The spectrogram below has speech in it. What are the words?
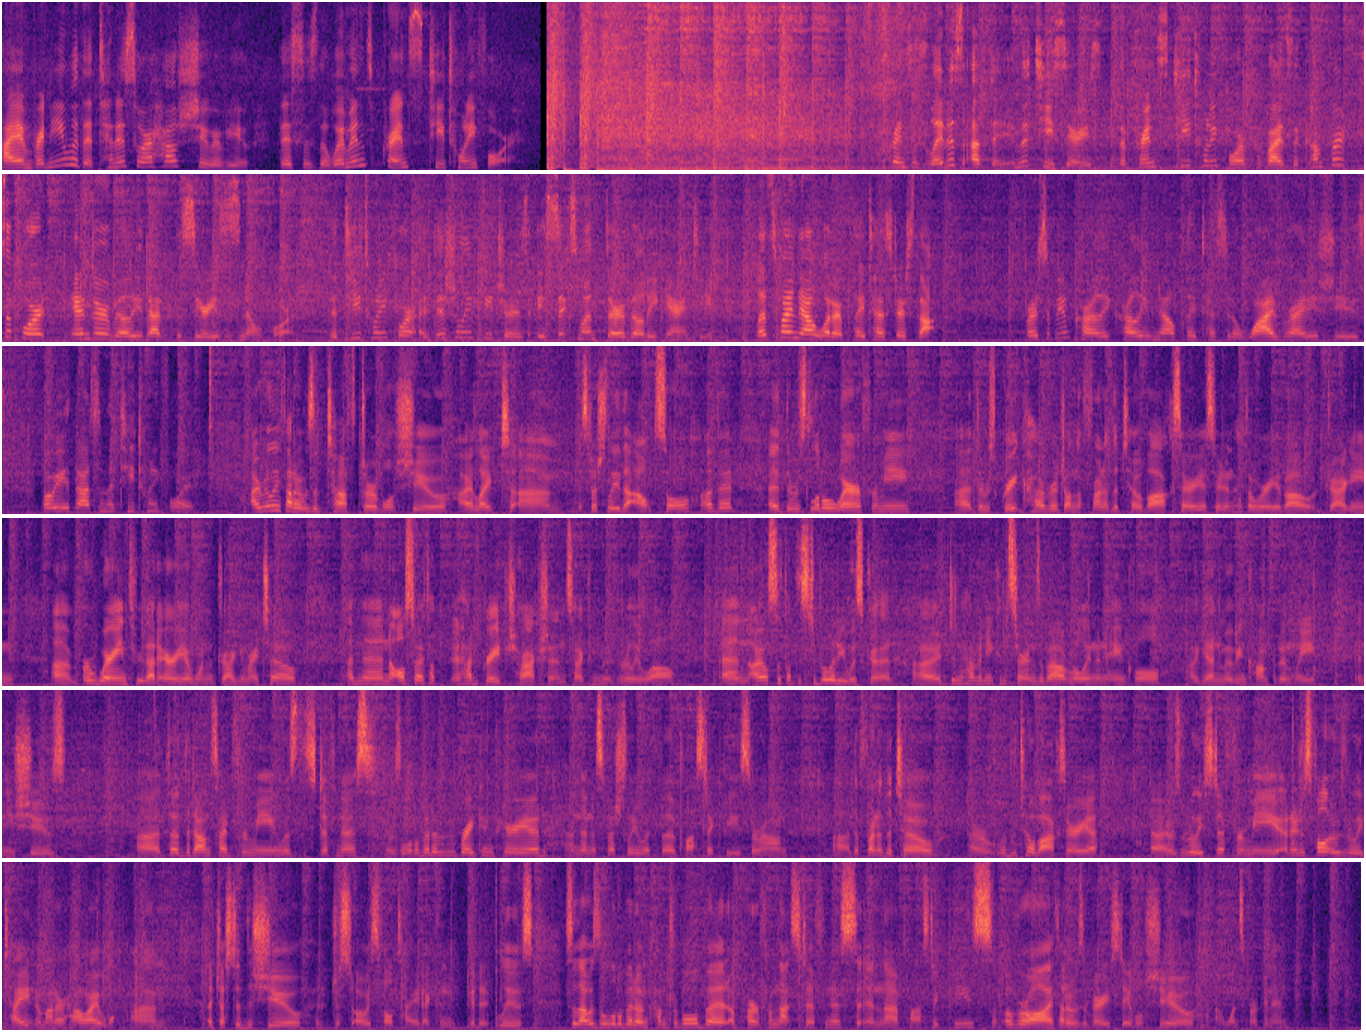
Hi, I'm Brittany with a Tennis Warehouse shoe review. This is the Women's Prince T24. Prince's latest update in the T-Series, the Prince T24 provides the comfort, support, and durability that the series is known for. The T24 additionally features a six-month durability guarantee. Let's find out what our playtesters thought. First up we have Carly. Carly, you've now playtested a wide variety of shoes. What were your thoughts on the T24? I really thought it was a tough, durable shoe. I liked um, especially the outsole of it. Uh, there was little wear for me. Uh, there was great coverage on the front of the toe box area, so I didn't have to worry about dragging um, or wearing through that area when dragging my toe. And then also I thought it had great traction, so I can move really well. And I also thought the stability was good. I didn't have any concerns about rolling an ankle, again, moving confidently in these shoes. Uh, the, the, downside for me was the stiffness. There was a little bit of a break-in period, and then especially with the plastic piece around uh, the front of the toe, or the toe box area, uh, it was really stiff for me, and I just felt it was really tight no matter how I um, adjusted the shoe. It just always felt tight. I couldn't get it loose. So that was a little bit uncomfortable, but apart from that stiffness and that plastic piece, overall I thought it was a very stable shoe uh, once broken in.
